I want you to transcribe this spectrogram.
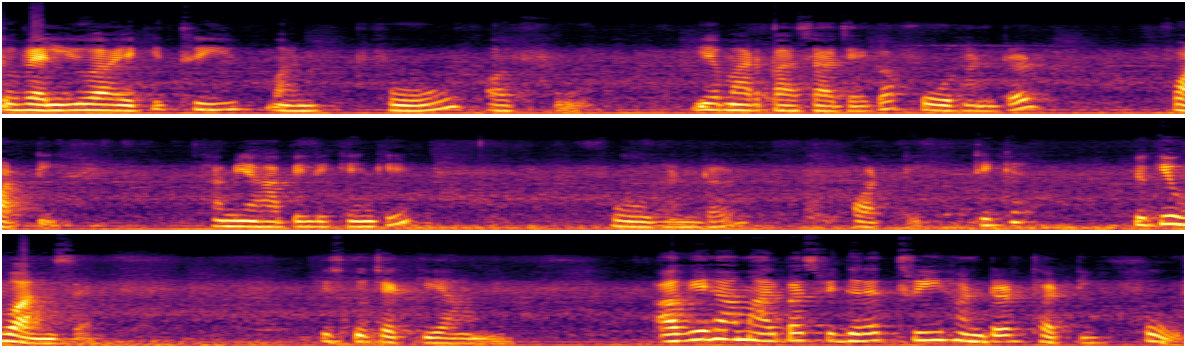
तो वैल्यू आएगी थ्री वन फोर और फोर ये हमारे पास आ जाएगा फोर हंड्रेड फोर्टी हम यहाँ पे लिखेंगे फोर हंड्रेड फोर्टी ठीक है? क्योंकि वंस है। इसको चेक किया हमने। आगे है हमारे पास फिगर है three hundred thirty four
